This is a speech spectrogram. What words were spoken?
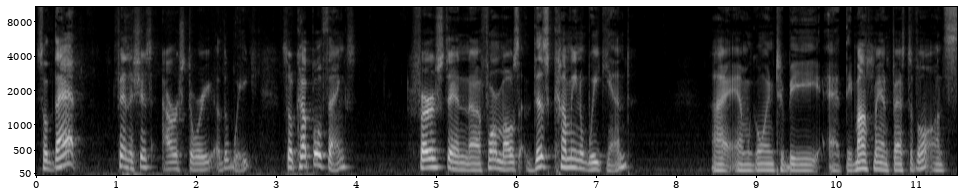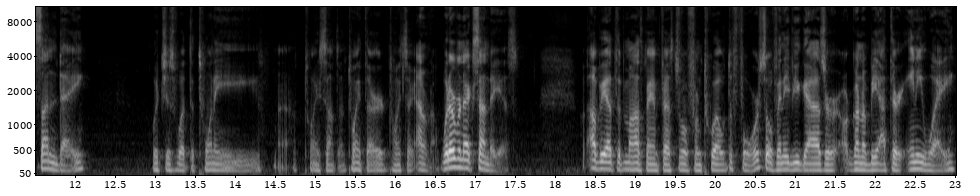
So that finishes our story of the week. So, a couple of things. First and uh, foremost, this coming weekend, I am going to be at the Mothman Festival on Sunday, which is what the 20, uh, 20 something, 23rd, 22nd, I don't know, whatever next Sunday is. I'll be at the Mothman Festival from 12 to 4. So, if any of you guys are, are going to be out there anyway,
